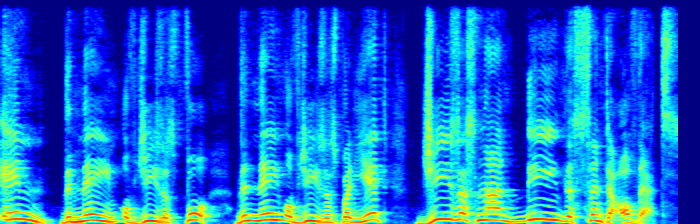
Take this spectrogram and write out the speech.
in the name of Jesus, for the name of Jesus, but yet Jesus not be the center of that.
